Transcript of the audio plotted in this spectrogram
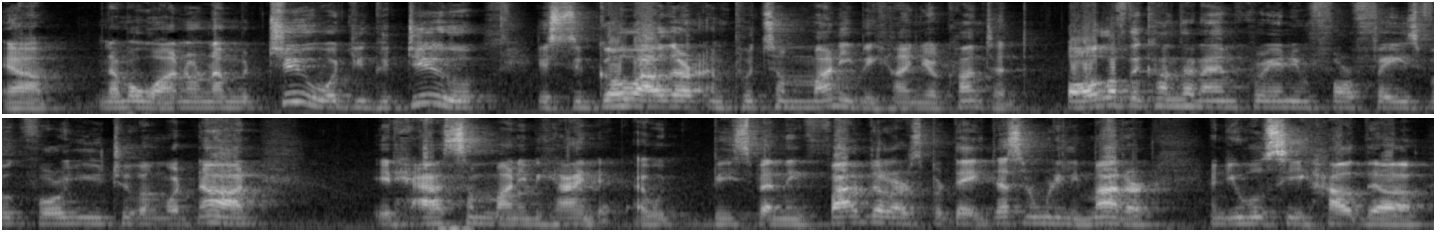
Uh, number one or number two what you could do is to go out there and put some money behind your content all of the content i'm creating for facebook for youtube and whatnot it has some money behind it. I would be spending five dollars per day. It doesn't really matter, and you will see how the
